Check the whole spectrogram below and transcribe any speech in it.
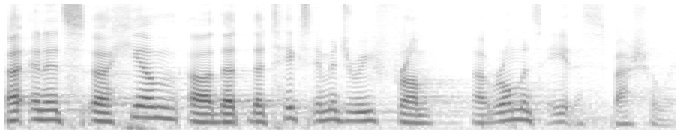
Uh, and it's a hymn uh, that, that takes imagery from uh, Romans 8 especially.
